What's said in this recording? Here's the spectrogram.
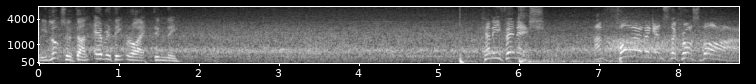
He looks to have done everything right, didn't he? Can he finish? And foiled against the crossbar.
